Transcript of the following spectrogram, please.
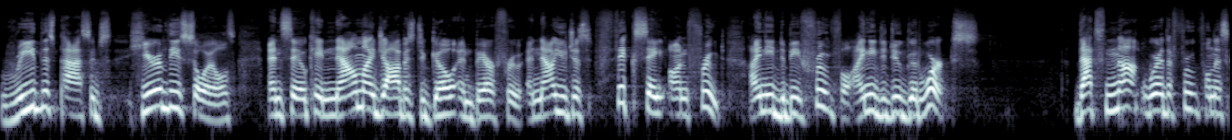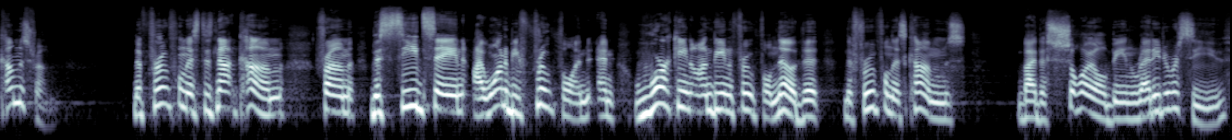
read this passage, hear of these soils, and say, okay, now my job is to go and bear fruit. And now you just fixate on fruit. I need to be fruitful, I need to do good works. That's not where the fruitfulness comes from. The fruitfulness does not come from the seed saying, I want to be fruitful and, and working on being fruitful. No, the, the fruitfulness comes by the soil being ready to receive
